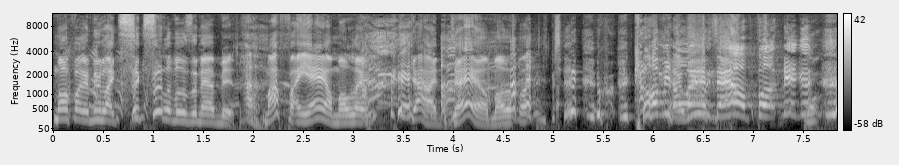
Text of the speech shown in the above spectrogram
motherfucker do like six syllables in that bitch. My family, god damn, motherfucker. Calm your ass was- down, fuck nigga.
